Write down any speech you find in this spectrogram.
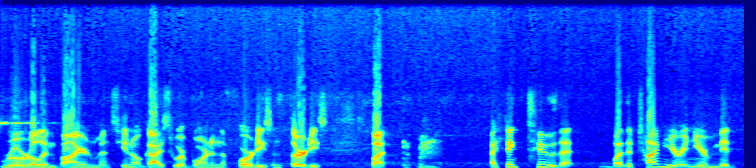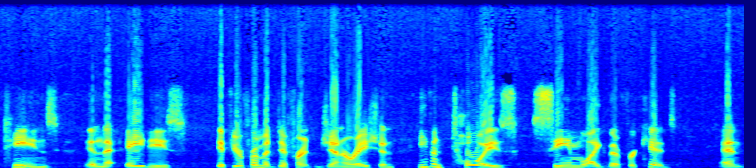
rural environments, you know, guys who are born in the 40s and 30s. But I think too that by the time you're in your mid teens in the 80s, if you're from a different generation, even toys seem like they're for kids. And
